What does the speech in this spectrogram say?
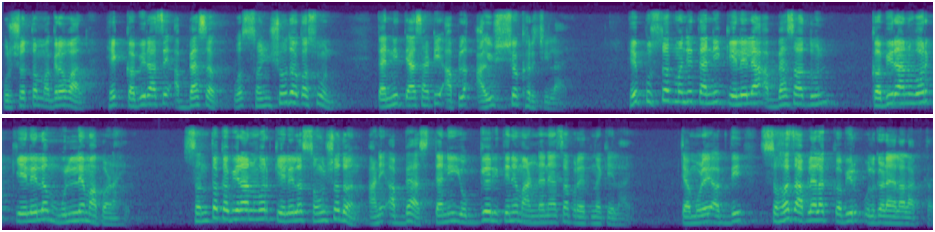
पुरुषोत्तम अग्रवाल हे कबीराचे अभ्यासक व संशोधक असून त्यांनी त्यासाठी आपलं आयुष्य खर्चिलं आहे. हे पुस्तक म्हणजे त्यांनी केलेल्या अभ्यासातून कबीरांवर केलेलं मूल्यमापन आहे. संत कबीरांवर केलेलं संशोधन आणि अभ्यास त्यांनी योग्य रीतीने मांडण्याचा प्रयत्न केला आहे. त्यामुळे अगदी सहज आपल्याला कबीर उलगडायला लागतात.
